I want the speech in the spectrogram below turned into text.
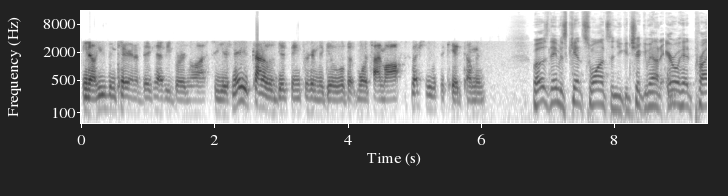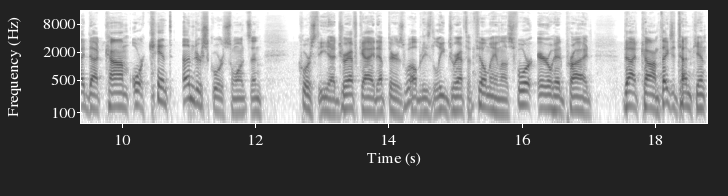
you know, he's been carrying a big heavy burden the last two years. Maybe it's kind of a good thing for him to get a little bit more time off, especially with the kid coming. Well, his name is Kent Swanson. You can check him out at arrowheadpride.com or Kent underscore Swanson. Of course, the uh, draft guide up there as well, but he's the lead draft and film analyst for arrowheadpride.com. Thanks a ton, Kent.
